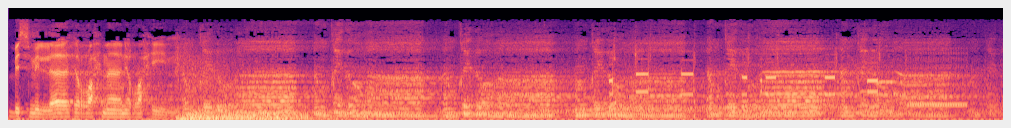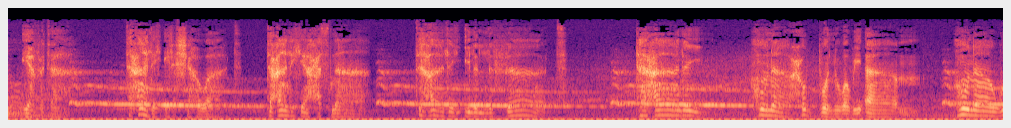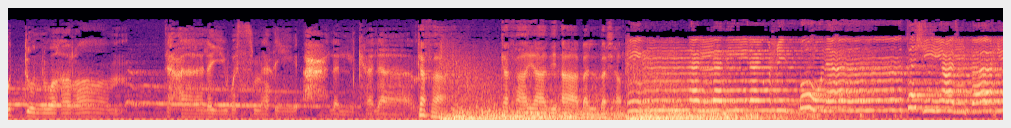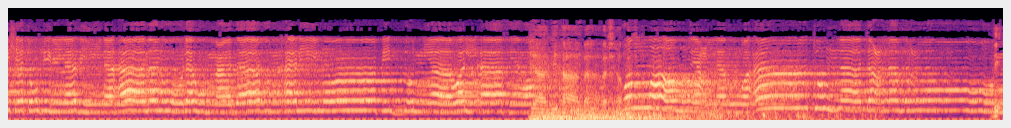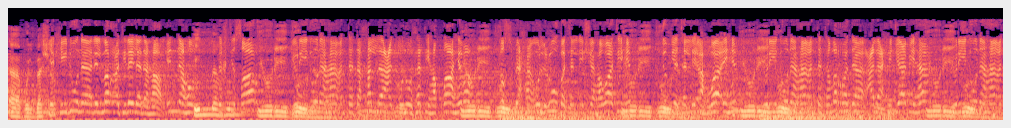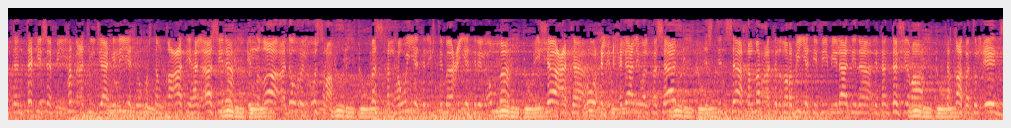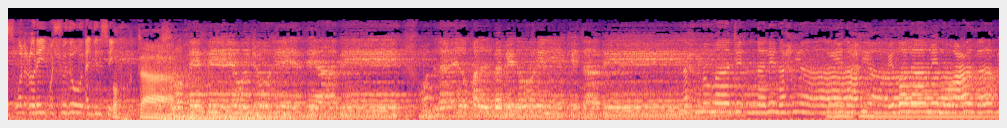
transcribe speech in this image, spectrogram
بسم الله الرحمن الرحيم. أنقذوها أنقذوها أنقذوها أنقذوها أنقذوها أنقذوها. يا فتاة تعالي إلى الشهوات. تعالي يا حسناء. تعالي إلى اللذات. تعالي. هنا حب ووئام. هنا ود وغرام. تعالي واسمعي أحلى الكلام. كفى كفى يا ذئاب البشر. إن الذين يحبون أن تشيع الفاحشة في الذين آمنوا لهم عذاب أليم في الدنيا والآخرة. يا ذئاب البشر. والله يعلم وأنتم لا تعلمون. ذئاب البشر. يكيدون للمرأة ليل نهار. إنهم, إنهم باختصار يريدون يريدونها أن تتخلى عن أنوثتها الطاهرة. يريدون تصبح ألعوبة لشهواتهم يريدون دمية لأهوائهم. يريدون يريدونها أن تتمرد على حجابها. يريدون يريدونها أن تنتكس في حمأة الجاهلية ومستنقعاتها الآسنة. إلغاء دور الأسرة. يريدون مسخ الهوية الاجتماعية للأمة. يريدون إشاعة روح الانحلال والفساد. يريدون استنساخ المرأة الغربية في بلادنا لتنتشر ثقافة الإيدز والعري والشذوذ الجنسي. اصرخي في وجوه الثياب واملأ القلب بنور الكتاب. نحن ما جئنا لنحيا في ظلام وعذاب.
